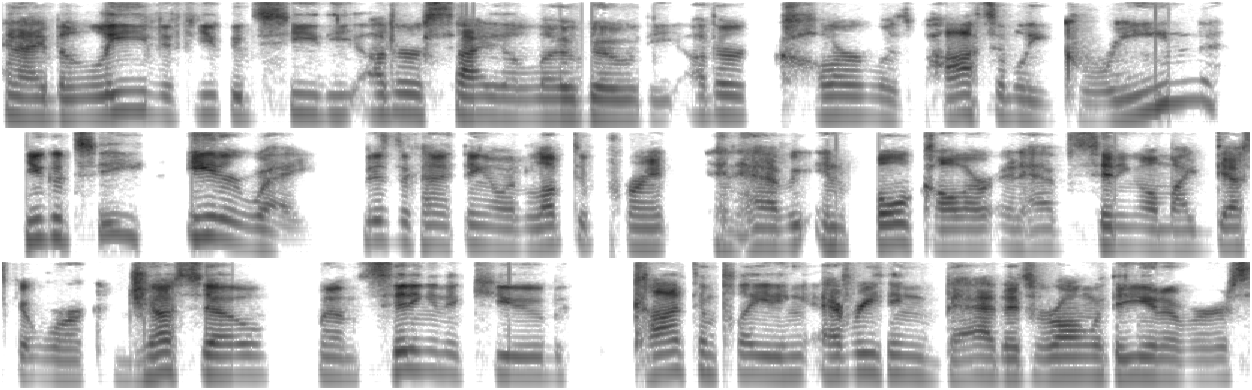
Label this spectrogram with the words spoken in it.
And I believe if you could see the other side of the logo, the other color was possibly green. You could see either way. This is the kind of thing I would love to print and have in full color and have sitting on my desk at work, just so when I'm sitting in the cube contemplating everything bad that's wrong with the universe,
